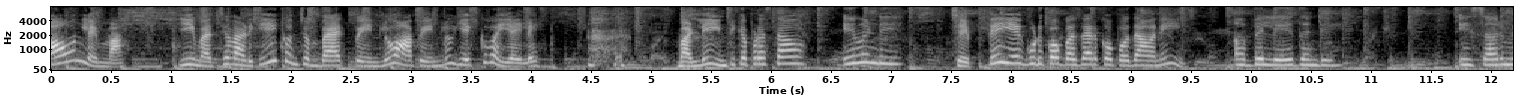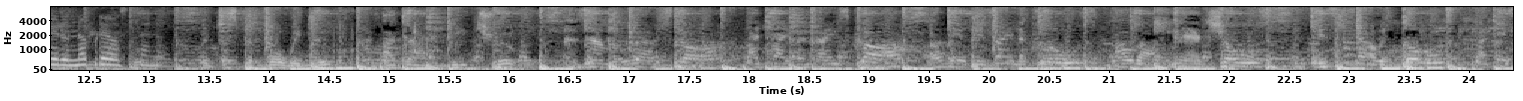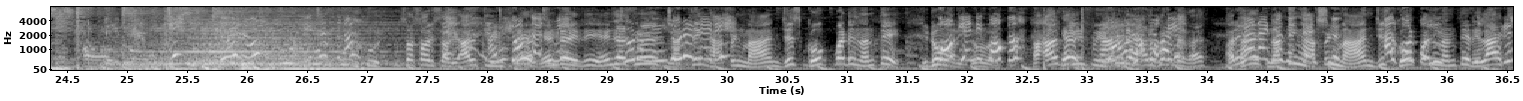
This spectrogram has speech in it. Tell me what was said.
అవునులేమ్మా. ఈ మధ్య వాడికి కొంచెం బ్యాక్ పెయిన్లు ఆ పెయిన్లు ఎక్కువ అయ్యాయిలే మళ్ళీ ఇంటికి ఎప్పుడు వస్తావు ఏమండి? చెప్తే ఏ గుడికో బజార్కో పోదామని. అబ్బే లేదండి. ఈసారి మీరు ఉన్నప్పుడే వస్తాను so sorry sorry I'll clean ఏంటో ఇది? ఏం చేస్తున్నా nothing happen man just coke పడింది అంతే. You don't worry don't worry I'll clean for you అరే nothing happen man just coke పడింది అంతే. Relax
